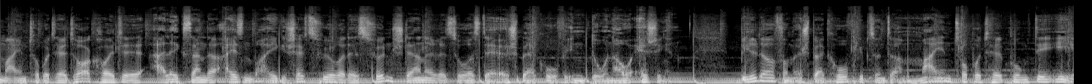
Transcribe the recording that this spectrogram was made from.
Im Main Top Hotel Talk heute Alexander Eisenbrei, Geschäftsführer des 5-Sterne-Ressorts der Öschberghof in Donau-Eschingen. Bilder vom Öschberghof gibt es unter meintophotel.de.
